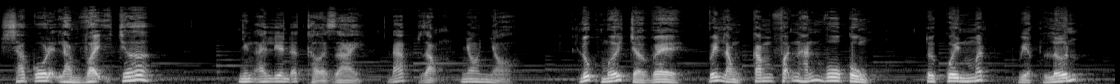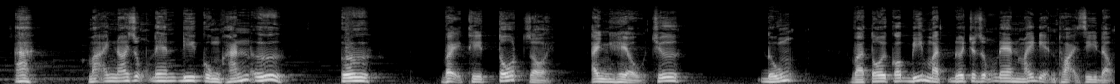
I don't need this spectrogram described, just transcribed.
sao cô lại làm vậy chứ? Nhưng Ái Liên đã thở dài, đáp giọng nho nhỏ. Lúc mới trở về, với lòng căm phẫn hắn vô cùng, tôi quên mất việc lớn. À, mà anh nói Dũng đen đi cùng hắn ư? Ừ, vậy thì tốt rồi, anh hiểu chứ? Đúng, và tôi có bí mật đưa cho Dũng đen máy điện thoại di động.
